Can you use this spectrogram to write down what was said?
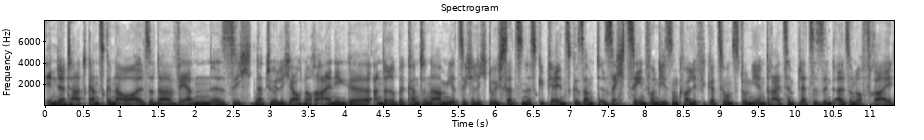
in der Tat ganz genau. Also da werden äh, sich natürlich auch noch einige andere bekannte Namen jetzt sicherlich durchsetzen. Es gibt ja insgesamt 16 von diesen Qualifikationsturnieren, 13 Plätze sind also noch frei.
